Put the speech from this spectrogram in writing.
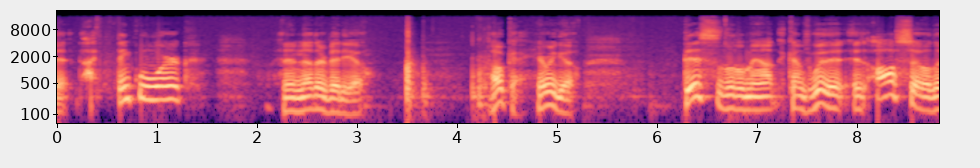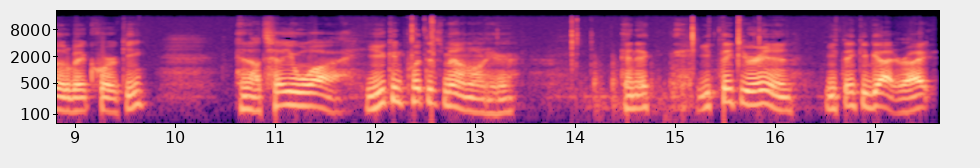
that I think will work in another video. Okay, here we go. This little mount that comes with it is also a little bit quirky, and I'll tell you why. You can put this mount on here, and it, you think you're in, you think you've got it, right?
